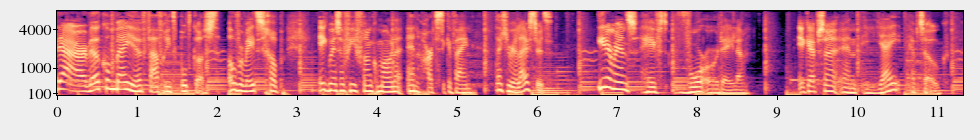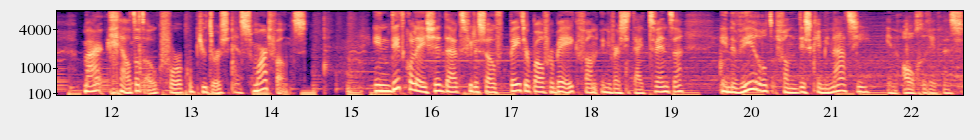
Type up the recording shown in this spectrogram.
daar, welkom bij je favoriete podcast over wetenschap. Ik ben Sophie Frankemolen en hartstikke fijn dat je weer luistert. Ieder mens heeft vooroordelen. Ik heb ze en jij hebt ze ook. Maar geldt dat ook voor computers en smartphones? In dit college duikt filosoof Peter Paul Verbeek van Universiteit Twente in de wereld van discriminatie in algoritmes.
